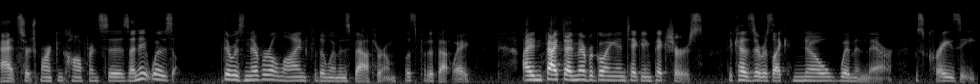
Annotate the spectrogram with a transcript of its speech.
at search marketing conferences. And it was, there was never a line for the women's bathroom. Let's put it that way. I, in fact, I remember going in taking pictures because there was like no women there. It was crazy.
